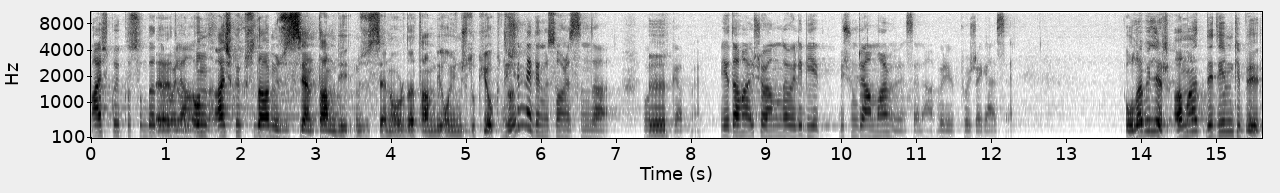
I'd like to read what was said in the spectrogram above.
Aşk Uykusu'nda da Evet, rol almışsın. onun aşk uykusu daha müzisyen, tam bir müzisyen. Orada tam bir oyunculuk yoktu. Düşünmedin mi sonrasında Ee, oyunculuk yapmayı? Ya daha şu anda öyle bir düşüncen var mı mesela böyle bir proje gelse? Olabilir ama dediğim gibi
